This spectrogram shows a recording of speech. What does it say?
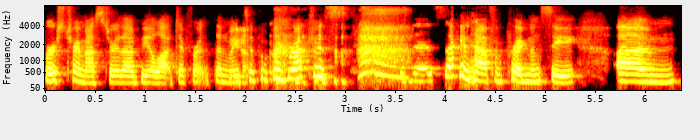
first trimester, that'd be a lot different than my Yeah. typical breakfast in the second half of pregnancy. Um,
